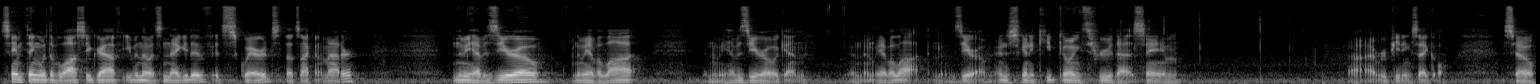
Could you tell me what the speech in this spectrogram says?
Same thing with the velocity graph, even though it's negative, it's squared, so that's not gonna matter. And then we have a zero, and then we have a lot, and then we have a zero again, and then we have a lot, and then zero. And it's just gonna keep going through that same uh, repeating cycle. So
